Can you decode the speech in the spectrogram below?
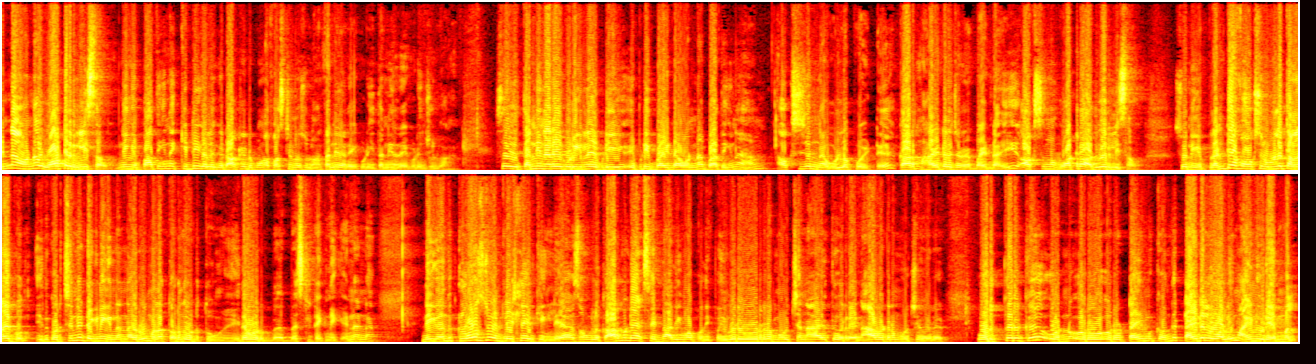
என்ன ஆகும்னா வாட்டர் ரிலீஸ் ஆகும். நீங்க பாத்தீங்கன்னா கிட்டிகளுக்கு டாக்டர் போனால் ஃபர்ஸ்ட் என்ன சொல்லுவாங்க? தண்ணி நிறைய குடி தண்ணி நிறைய குடின்னு சொல்லுவாங்க. ஸோ இது தண்ணி நிறைய குடிக்கலாம் எப்படி எப்படி பைண்ட் ஆகும்னா பாத்தீங்கன்னா ஆக்சிஜன் உள்ள போயிட்டு கார்பன் ஹைட்ரஜன் பைண்ட் ஆகி ஆக்சிஜன் வாட்டர் அதுவே ரிலீஸ் ஆகும். ஸோ நீங்க பிளண்டி ஆஃப் ஆக்சிஜன் உள்ள தந்தாலே போதும். இதுக்கு ஒரு சின்ன டெக்னிக் என்னன்னா ரூம் எல்லாம் திறந்து விட்டு தூங்கு இதோ ஒரு பெஸ்ட் டெக்னிக் என்னன்னா நீங்க வந்து க்ளோஸ்டு வென்டிலேஷன் இருக்கீங்க இல்லையா? ஸோ உங்களுக்கு கார்பன் டை ஆக்சைடு தான் அதிகமாக போகுது. இப்போ இவர் விடுற மூச்சு நான் எடுத்து விடுறேன் நான் விடுற மூச்சு ஒரு ஒருத்தருக்கு ஒரு ஒரு ஒரு டைமுக்கு வந்து டைடல் வால்யூம் ஐநூறு எம்எல்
